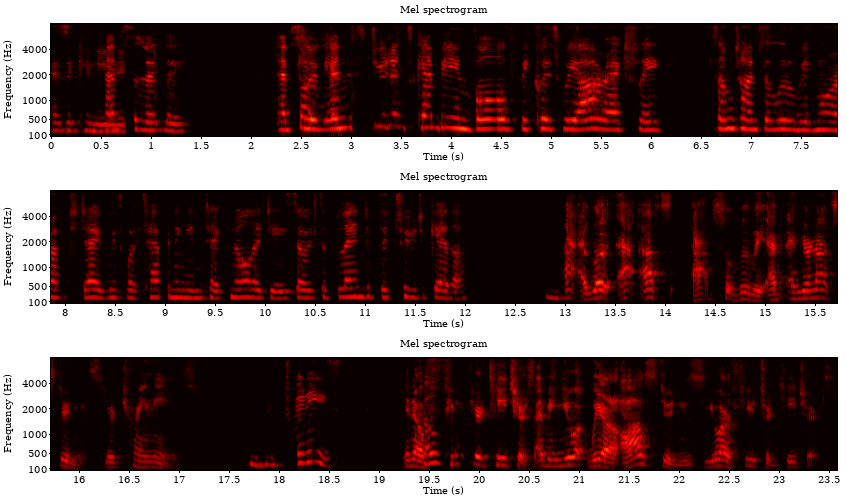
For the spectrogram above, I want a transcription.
As a community. Absolutely. Absolutely. and the students can be involved because we are actually sometimes a little bit more up to date with what's happening in technology. So it's a blend of the two together. I, I look, abs- absolutely, and, and you're not students; you're trainees. Mhm. Trainees. You know, Cool. future teachers. I mean, you we are all students. You are future teachers.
